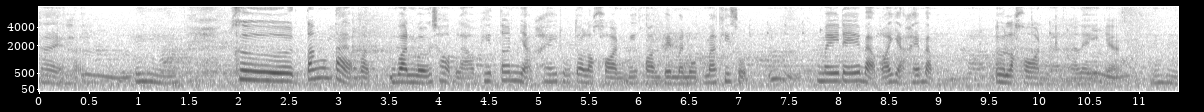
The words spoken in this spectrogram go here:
ใช่ค่ะ อืมอืมคือตั้งแต่วันวันเวิร์กช็อปแล้วพี่เติ้ลอยากให้ทุกตัวละครมีความเป็นมนุษย์มากที่สุด อืม ไม่ได้แบบว่าอยากให้แบบเออละครนะอะไรอย่างเงี้ยอือหืออืม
